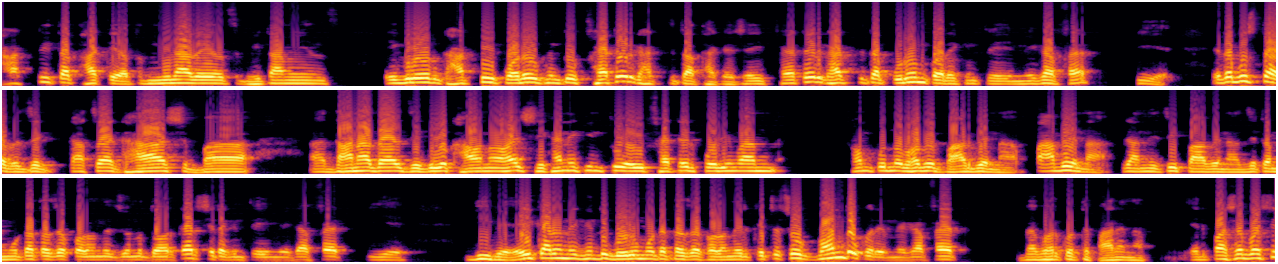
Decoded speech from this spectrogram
ঘাটতিটা থাকে, অর্থাৎ মিনারেলস ভিটামিনস এগুলোর ঘাটতির পরেও কিন্তু ফ্যাটের ঘাটতিটা থাকে। সেই ফ্যাটের ঘাটতিটা পূরণ করে কিন্তু এই মেগা ফ্যাট পিএ এটা বুঝতে হবে যে কাঁচা ঘাস বা দানাদার যেগুলো খাওয়ানো হয়, সেখানে কিন্তু এই ফ্যাটের পরিমাণ সম্পূর্ণভাবে বাড়বে না, পাবে না প্রাণীটি পাবে না, যেটা মোটা তাজাকরণের জন্য দরকার, সেটা কিন্তু এই মেগা ফ্যাট পিএ দিবে। এই কারণে কিন্তু গরু মোটা তাজাকরণের ক্ষেত্রে চোখ বন্ধ করে মেগা ফ্যাট ব্যবহার করতে পারেন আপনি। এর পাশাপাশি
